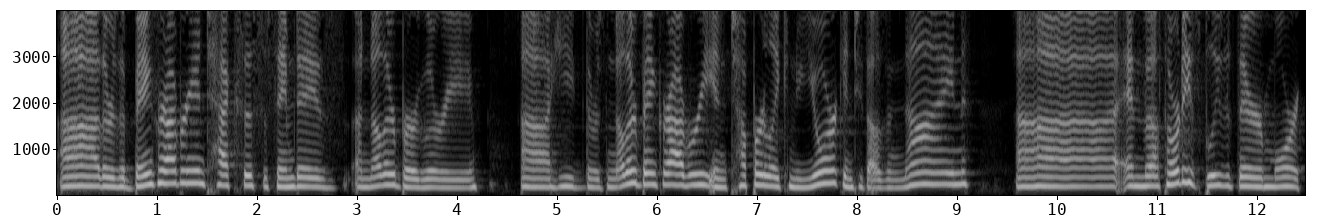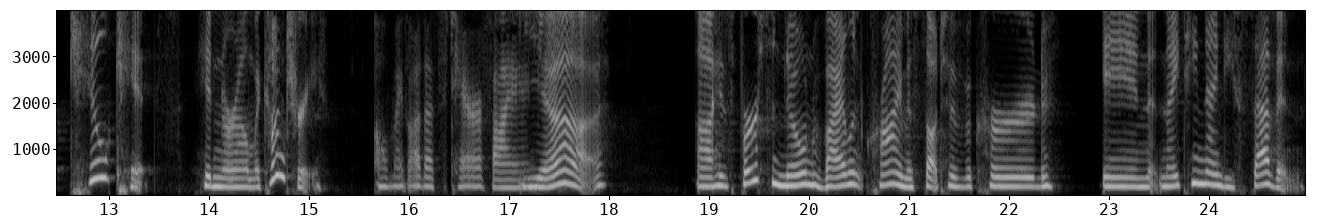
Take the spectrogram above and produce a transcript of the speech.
Uh, there was a bank robbery in Texas the same day as another burglary. Uh, he there was another bank robbery in Tupper Lake, New York, in 2009. Uh, and the authorities believe that there are more kill kits hidden around the country. Oh my god, that's terrifying. Yeah. Uh, his first known violent crime is thought to have occurred in 1997,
